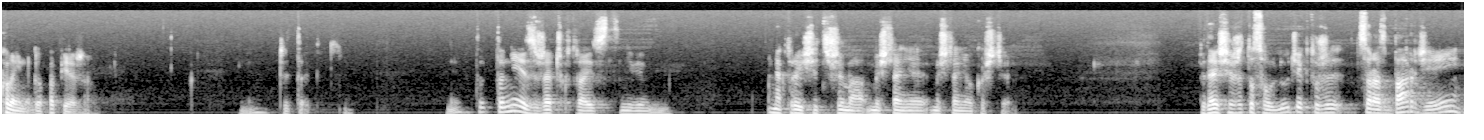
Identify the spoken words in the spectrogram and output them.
kolejnego papieża. Czy to, nie? To, to nie jest rzecz, która jest, nie wiem, na której się trzyma myślenie, myślenie o Kościele. Wydaje się, że to są ludzie, którzy coraz bardziej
